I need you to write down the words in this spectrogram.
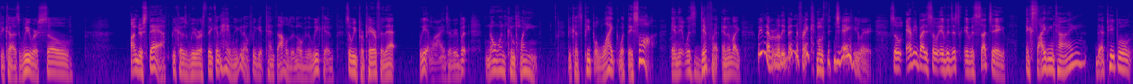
because we were so understaffed because we were thinking, hey, well, you know, if we get ten thousand over the weekend, so we prepare for that. We had lines everywhere, but no one complained because people liked what they saw, and it was different. And they're like, we've never really been to Frankenmuth in January, so everybody. So it was just, it was such a exciting time that people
